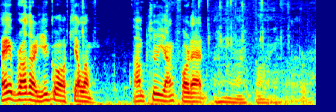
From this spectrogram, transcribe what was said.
Hey, brother, you go kill him. I'm too young for that. Alright, fine, whatever.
